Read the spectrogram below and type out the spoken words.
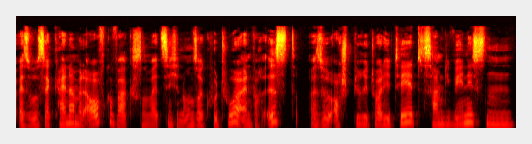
also ist ja keiner mit aufgewachsen, weil es nicht in unserer Kultur einfach ist. Also auch Spiritualität, das haben die wenigsten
